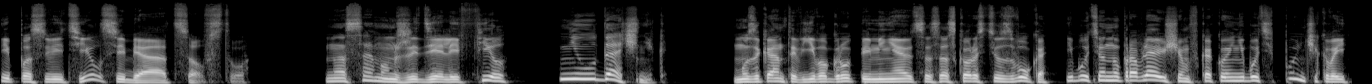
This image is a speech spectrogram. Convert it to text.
и посвятил себя отцовству. На самом же деле Фил — неудачник, Музыканты в его группе меняются со скоростью звука, и будь он управляющим в какой-нибудь Пончиковой,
